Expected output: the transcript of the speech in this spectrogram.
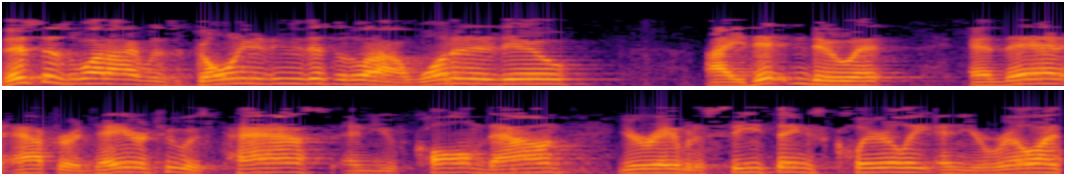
This is what I was going to do. This is what I wanted to do. I didn't do it. And then after a day or two has passed and you've calmed down, you're able to see things clearly and you realize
